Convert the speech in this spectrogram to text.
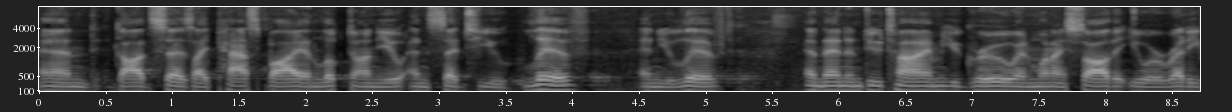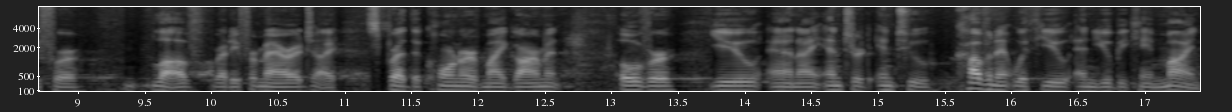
And God says, I passed by and looked on you and said to you, Live, and you lived. And then in due time you grew, and when I saw that you were ready for love, ready for marriage, I spread the corner of my garment over you, and I entered into covenant with you, and you became mine.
